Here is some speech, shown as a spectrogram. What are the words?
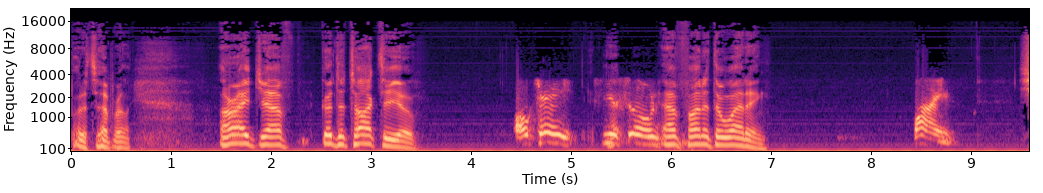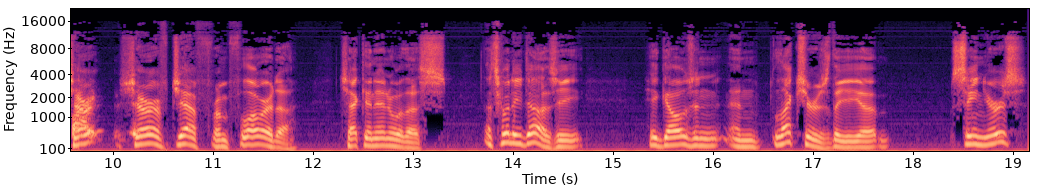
put it separately. All right, Jeff. Good to talk to you. okay, see you soon. Have fun at the wedding. Fine. Sher- Sheriff Jeff from Florida checking in with us. That's what he does. He he goes and, and lectures the uh, seniors,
